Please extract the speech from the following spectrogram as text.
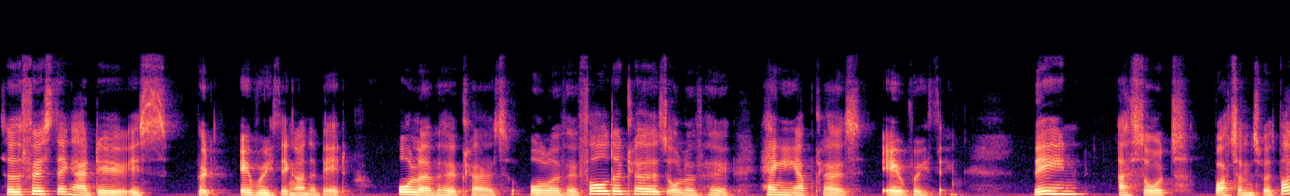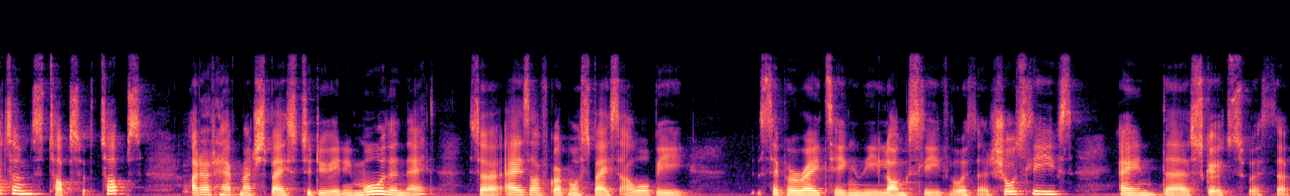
So the first thing I do is put everything on the bed. All over her clothes, all of her folded clothes, all of her hanging up clothes, everything. Then I sort bottoms with bottoms, tops with tops. I don't have much space to do any more than that. So as I've got more space, I will be separating the long sleeve with the short sleeves and the skirts with the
